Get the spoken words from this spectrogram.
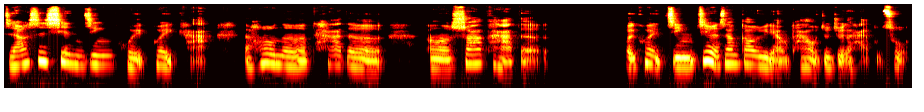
只要是现金回馈卡，然后呢，它的呃刷卡的。回馈金基本上高于两趴，我就觉得还不错。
